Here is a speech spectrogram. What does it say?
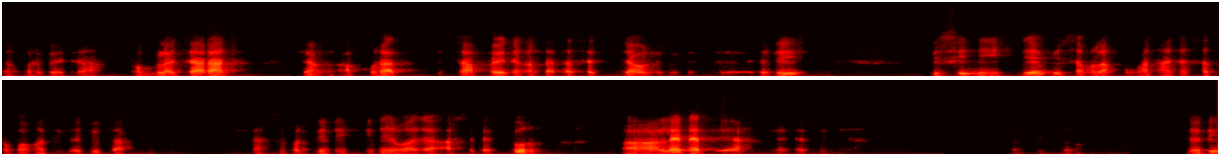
yang berbeda. Pembelajaran yang akurat dicapai dengan dataset jauh lebih kecil. Jadi di sini dia bisa melakukan hanya 1,3 juta. Nah, seperti ini. Ini namanya arsitektur uh, Lenet ya, Lenet ini ya. Seperti itu. Jadi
